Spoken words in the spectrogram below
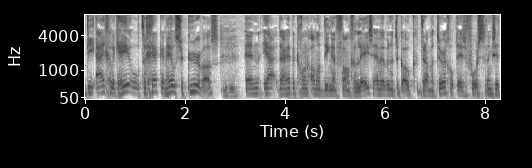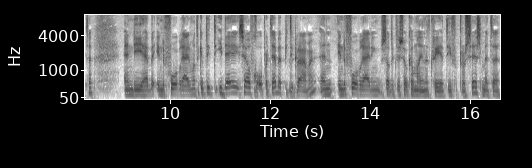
die eigenlijk heel te gek en heel secuur was. Mhm. Mm -hmm. En ja, daar heb ik gewoon allemaal dingen van gelezen. En we hebben natuurlijk ook dramaturgen op deze voorstelling zitten. En die hebben in de voorbereiding... want ik heb dit idee zelf geopperd hè, bij Pieter Kramer. En in de voorbereiding zat ik dus ook helemaal in het creatieve proces... met de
